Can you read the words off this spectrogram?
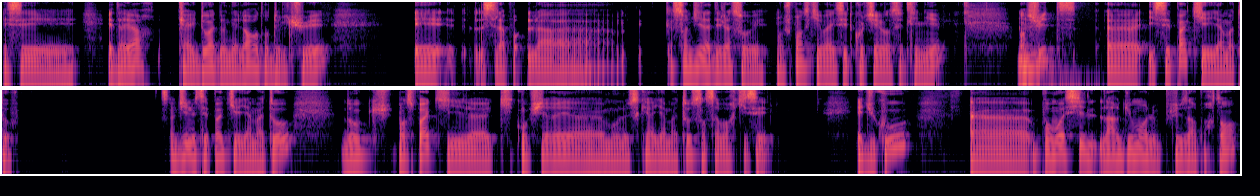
Et, c'est, et d'ailleurs, Kaido a donné l'ordre de le tuer. Et c'est la, la... Sanji l'a déjà sauvé. Donc je pense qu'il va essayer de continuer dans cette lignée. Mhm. Ensuite, euh, il sait pas qui est Yamato. Sanji ne sait pas qui est Yamato, donc je pense pas qu'il euh, confierait euh, Momonosuke à Yamato sans savoir qui c'est. Et du coup, euh, pour moi aussi, l'argument le plus important,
